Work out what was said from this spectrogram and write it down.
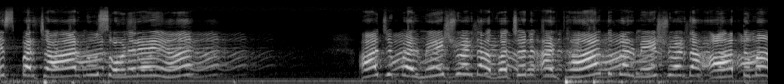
ਇਸ ਪ੍ਰਚਾਰ ਨੂੰ ਸੁਣ ਰਹੇ ਆ ਅੱਜ ਪਰਮੇਸ਼ਵਰ ਦਾ ਵਚਨ ਅਰਥਾਤ ਪਰਮੇਸ਼ਵਰ ਦਾ ਆਤਮਾ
